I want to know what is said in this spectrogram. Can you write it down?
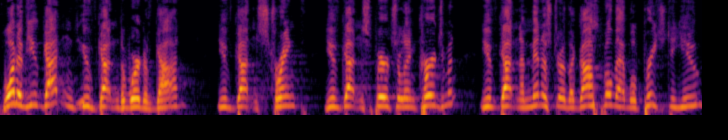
What have you gotten? You've gotten the Word of God, you've gotten strength, you've gotten spiritual encouragement, you've gotten a minister of the gospel that will preach to you,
